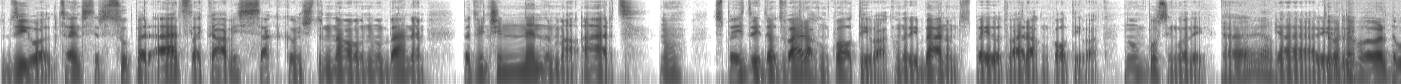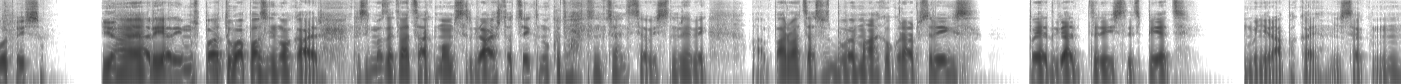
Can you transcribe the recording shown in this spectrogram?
tu dzīvo centrs ir super ērts, lai kā visi saka, ka viņš tur nav nu, bērniem, bet viņš ir nenormāli ērts. Nu, spēj izdarīt daudz vairāk un kvalitīvāk, un arī bērnam spēj dot vairāk un kvalitīvāk. Nu, būsim godīgi. Jā, jā. Jā, jā arī, Tu vari arī, dabūt, var dabūt visu. Jā, arī, arī mums pa, tuvā paziņu lokā ir, kas ir mazliet vecāki, mums ir gājuši to cik, nu, ka to nu, centrs jau viss ir riebīgi. Pārvācās uzbūvē māju kaut kur ārpus Rīgas, paiet gadi 3 līdz 5, un viņi ir apakaļ. Viņi saka, mm,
